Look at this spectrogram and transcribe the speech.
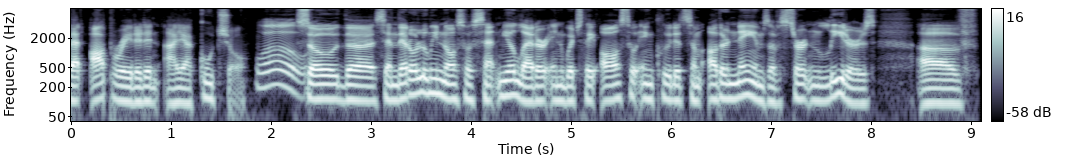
that operated in Ayacucho. Whoa. So the Sendero Luminoso sent me a letter in which they also included some other names of certain leaders of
